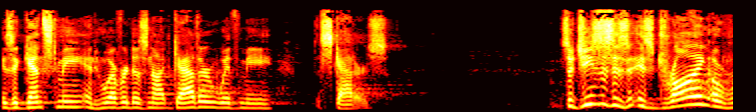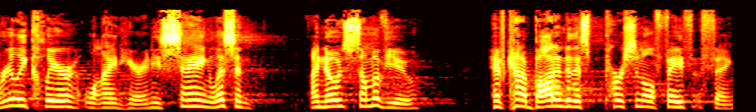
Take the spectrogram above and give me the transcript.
is against me, and whoever does not gather with me scatters. So Jesus is, is drawing a really clear line here, and he's saying, Listen, I know some of you have kind of bought into this personal faith thing,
